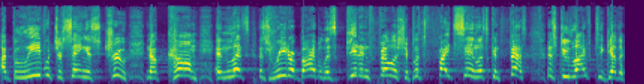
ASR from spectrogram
I believe what you're saying is true, now come and let's, let's read our Bible. Let's get in fellowship. Let's fight sin. Let's confess. Let's do life together.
